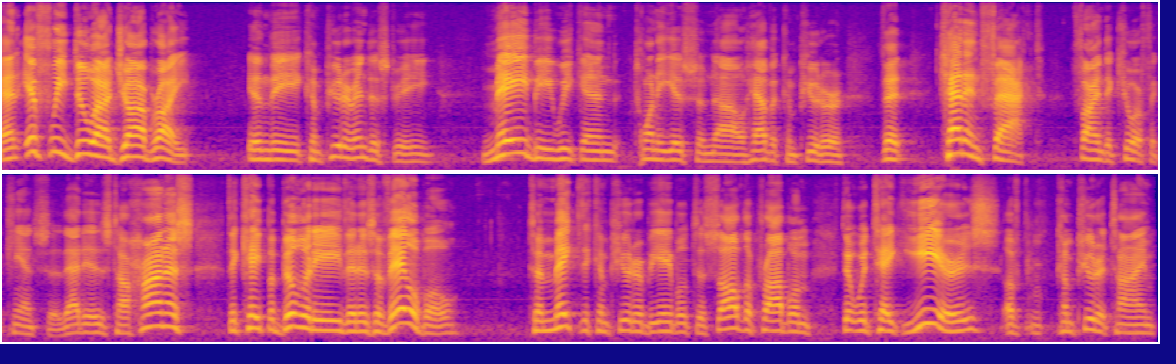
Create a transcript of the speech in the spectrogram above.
And if we do our job right in the computer industry, maybe we can, 20 years from now, have a computer that can, in fact, find a cure for cancer. That is, to harness the capability that is available to make the computer be able to solve the problem that would take years of computer time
